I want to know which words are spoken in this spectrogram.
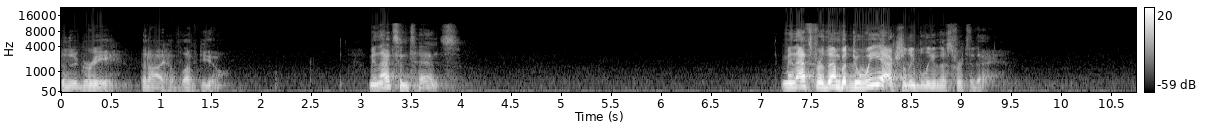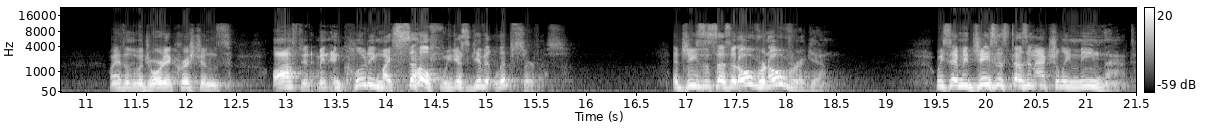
to the degree that I have loved you. I mean, that's intense. I mean, that's for them, but do we actually believe this for today? I mean, I think the majority of Christians often, I mean, including myself, we just give it lip service. And Jesus says it over and over again. We say, I mean, Jesus doesn't actually mean that.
